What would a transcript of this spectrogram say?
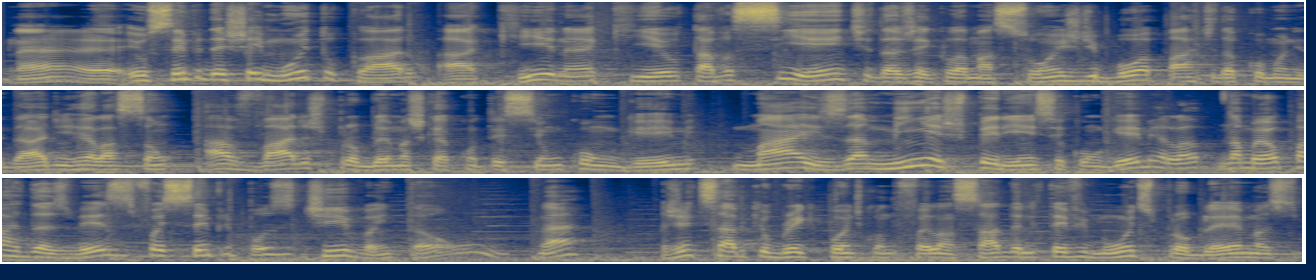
né? É, eu sempre deixei muito claro aqui, né, que eu estava ciente das reclamações de boa parte da comunidade em relação a vários problemas que aconteciam com o game, mas a minha experiência com o game, ela, na maior parte das vezes, foi sempre positiva, então, né, a gente sabe que o Breakpoint, quando foi lançado, ele teve muitos problemas,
